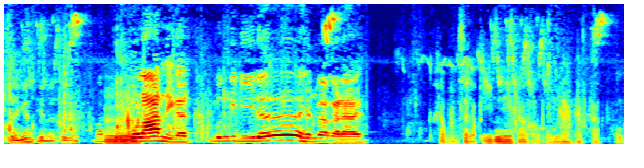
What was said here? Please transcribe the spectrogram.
เสียเงินถิ่นไปซื้อมาปลูกโบราณนี่ก็เบิ่งดีๆเด้อเห็นว่าก็ได้ ครับผมสำหรับคลิปนี้ก็ขอบคุณมากนะครับผม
